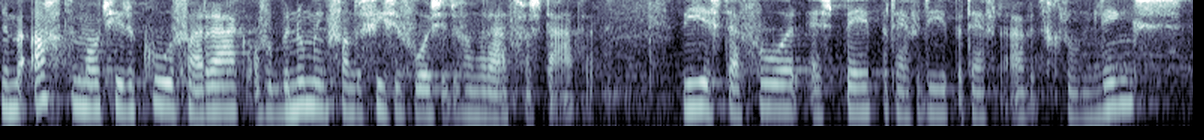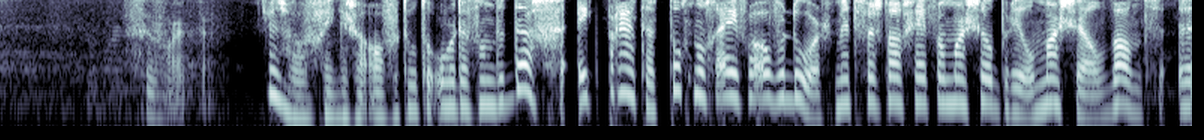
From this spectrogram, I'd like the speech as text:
Nummer 8, de motie recours van Raak over benoeming van de vicevoorzitter van de Raad van State. Wie is daarvoor? SP, Partij voor Partij van de Arbeid, GroenLinks. Verworpen. En zo gingen ze over tot de orde van de dag. Ik praat er toch nog even over door met verslaggever Marcel Bril. Marcel, want uh,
